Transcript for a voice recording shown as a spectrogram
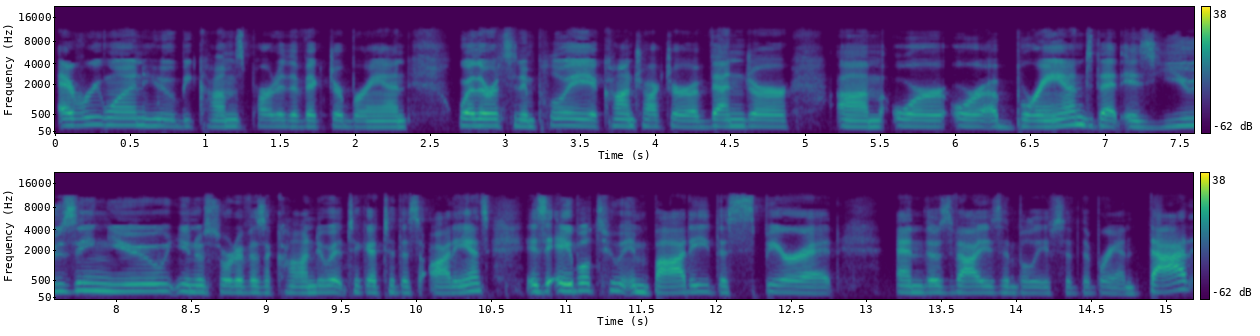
everyone who becomes part of the Victor brand, whether it's an employee, a contractor, a vendor, um, or or a brand that is using you, you know, sort of as a conduit to get to this audience, is able to embody the spirit and those values and beliefs of the brand. That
